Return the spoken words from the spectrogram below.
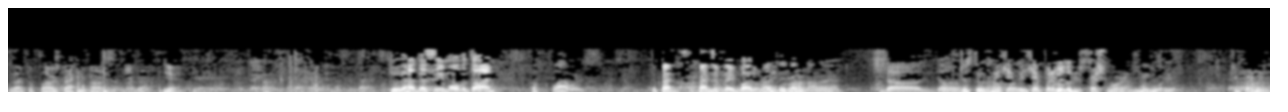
You allowed to put flowers back in the vase. Is that what you got? Yeah. Do the Hadassim all the time. The flowers? Depends. Depends if they bud or Right, not. they don't know. Oh, yeah. The, No, just doing the you can't. You can't put them in fresh water and new water. You can't put them in.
